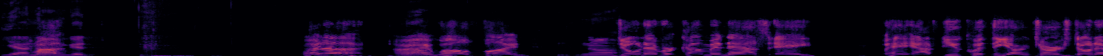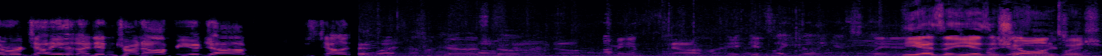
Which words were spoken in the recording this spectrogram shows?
Yeah, Come no, on. I'm good. Why not? All No. right, well, fine. No. Don't ever come and ask. Hey, hey, after you quit the Young Turks, don't ever tell you that I didn't try to offer you a job. Just telling you. What? Yeah, that's oh, dope. man. I mean, no. It, it's like really insulated. He has a he has a show on each other? Twitch.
